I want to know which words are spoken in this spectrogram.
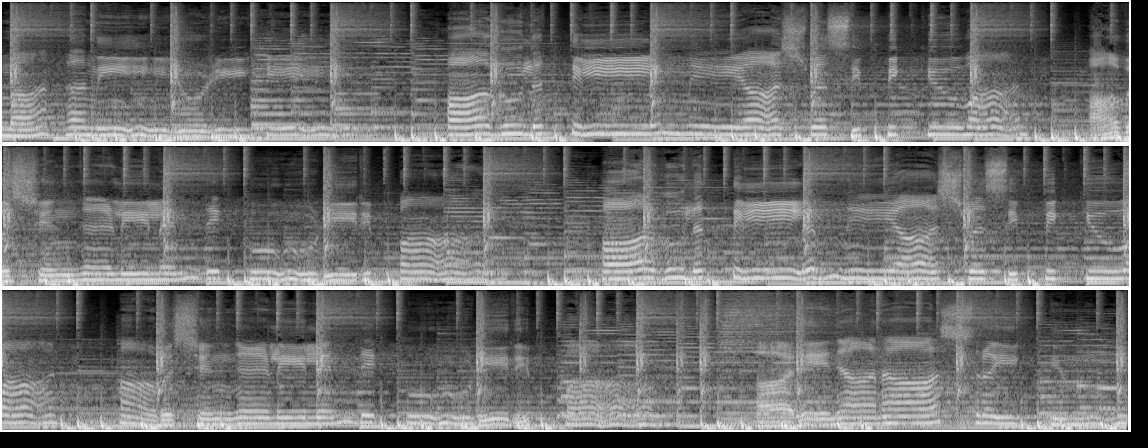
നാഥ നീയൊഴികെ. ആകുലത്തിൽ എന്നെ ആശ്വസിപ്പിക്കുവാൻ ആവശ്യങ്ങളിൽ എന്റെ കൂടിയിരിപ്പാൻ. ആകുലത്തിൽ എന്നെ ആശ്വസിപ്പിക്കുവാൻ ആവശ്യങ്ങളിൽ എന്റെ കൂടിയിരിപ്പാൻ. ആരെ ഞാൻ ആശ്രയിക്കും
